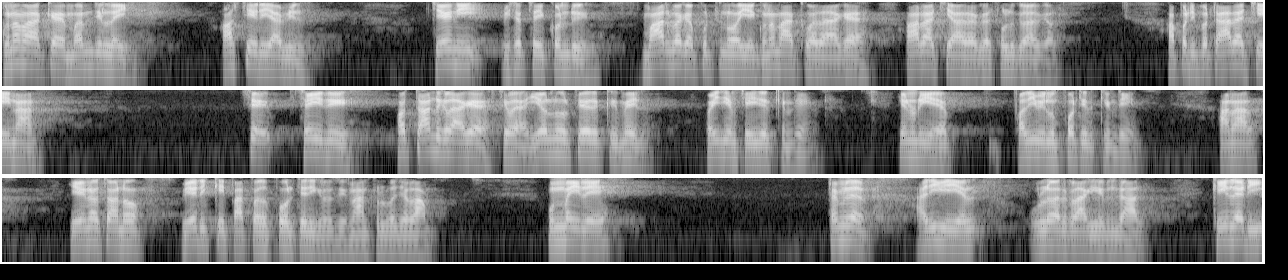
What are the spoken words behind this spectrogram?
குணமாக்க மருந்தில்லை. ஆஸ்திரேலியாவில் தேனி விஷத்தை கொண்டு மார்பக புற்றுநோயை குணமாக்குவதாக ஆராய்ச்சியாளர்கள் சொல்கிறார்கள். அப்படிப்பட்ட ஆராய்ச்சியை நான் செய்து பத்தாண்டுகளாக சில எழுநூறு பேருக்கு மேல் வைத்தியம் செய்திருக்கின்றேன். என்னுடைய பதிவிலும் போட்டிருக்கின்றேன். ஆனால் ஏனோ தானோ வேடிக்கை பார்ப்பது போல் தெரிகிறது நான் சொல்வதெல்லாம். உண்மையிலே தமிழர் அறிவியல் உள்ளவர்களாக இருந்தால் கீழடி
